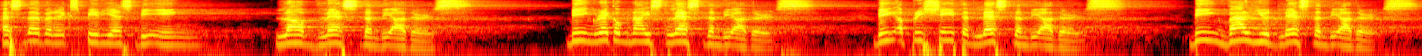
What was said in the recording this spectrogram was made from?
has never experienced being loved less than the others? Being recognized less than the others? Being appreciated less than the others? Being valued less than the others?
